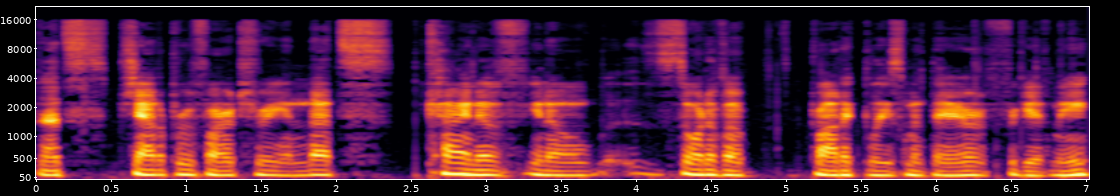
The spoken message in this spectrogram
that's Shatterproof Archery, and that's kind of, you know, sort of a product placement there, forgive me.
